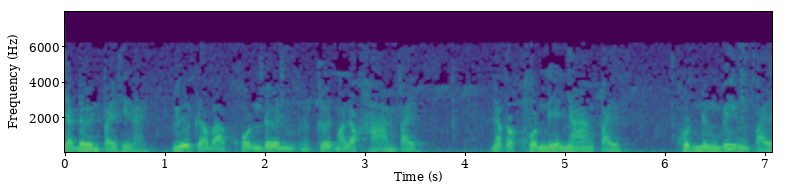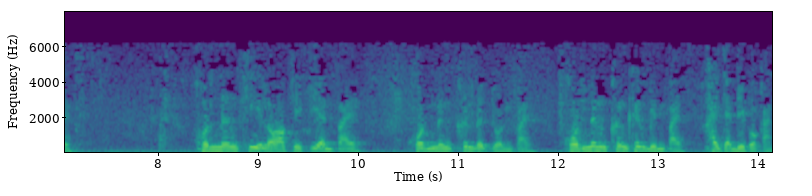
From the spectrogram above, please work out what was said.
จะเดินไปที่ไหน หรือกับว่าคนเดินเกิดมาแล้วคานไป แล้วก็คนเนี่ยย่างไป คนหนึ่งวิ่งไป คนหนึ่งขี่ล้อขี่เกียนไป คนนึ่งขึ้นรถยนต์ไป คนนึ่งขึ้นเครื่องบินไป ใครจะดีกว่ากัน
